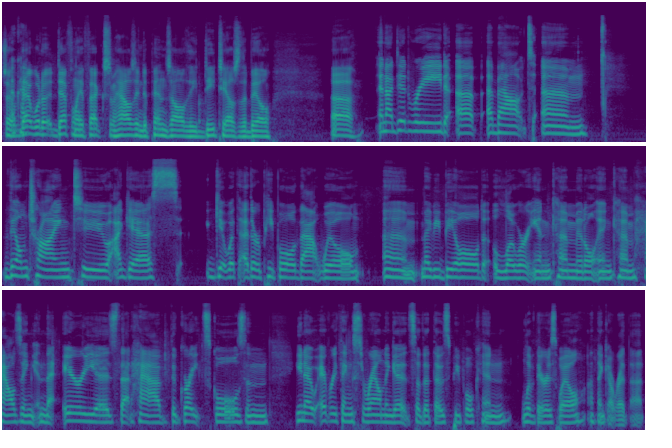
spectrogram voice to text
So Okay. that would uh, definitely affect some housing. Depends on all the details of the bill. And I did read up about um, them trying to, I guess, get with other people that will um, maybe build lower income, middle income housing in the areas that have the great schools and, you know, everything surrounding it so that those people can live there as well. I think I read that.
